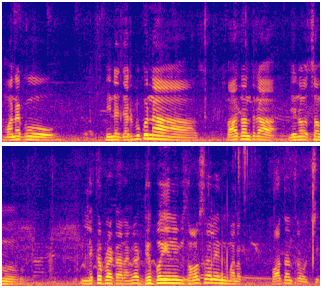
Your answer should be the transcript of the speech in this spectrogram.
మనకు నిన్న జరుపుకున్న స్వాతంత్ర దినోత్సవం లెక్క ప్రకారంగా డెబ్బై ఎనిమిది సంవత్సరాలైంది మనకు స్వాతంత్రం వచ్చి.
